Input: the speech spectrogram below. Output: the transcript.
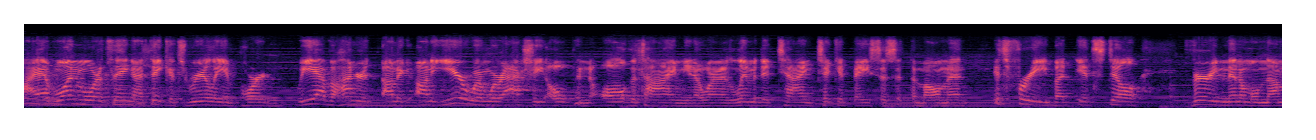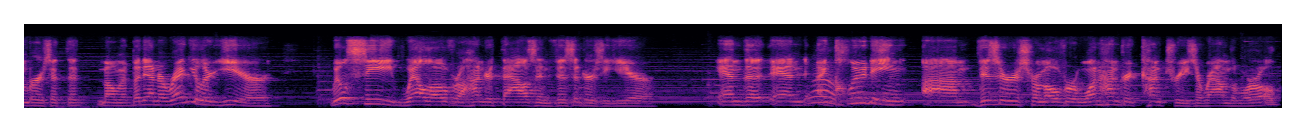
I have one more thing. I think it's really important. We have a hundred on a, on a year when we're actually open all the time. You know, we're on a limited time ticket basis at the moment. It's free, but it's still very minimal numbers at the moment. But in a regular year, we'll see well over 100,000 visitors a year. And the and wow. including um, visitors from over 100 countries around the world.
